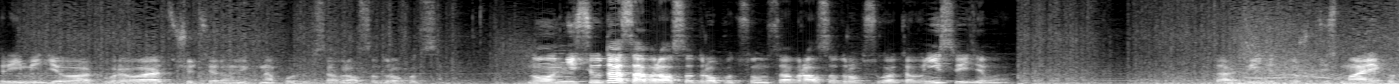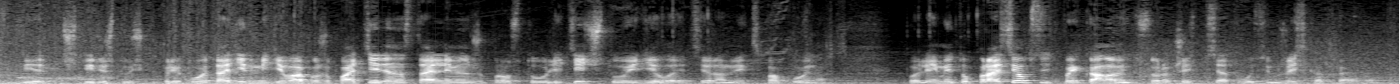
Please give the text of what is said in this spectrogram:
Три медивак вырывают. Что, Тернвик на пофиг собрался дропаться? Но он не сюда собрался дропаться. Он собрался дропаться куда-то вниз, видимо. Так, видит, то, что здесь Мариков, четыре штучки приходит. Один медивак уже потерян, остальными нужно просто улететь, что и делает Тиранвик спокойно. По лимиту просел, кстати, по экономике 46-58, жесть какая-то.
